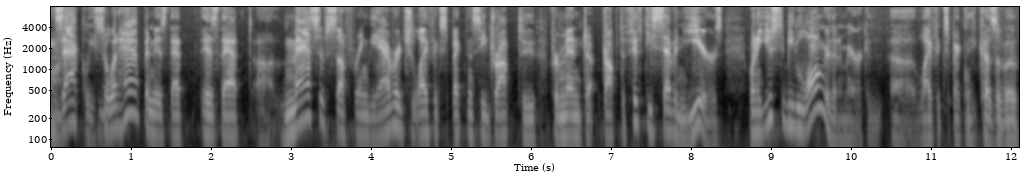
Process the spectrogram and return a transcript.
exactly. So what happened is that is that uh, massive suffering. The average life expectancy dropped to for men dropped to 57 years when it used to be longer than American uh, life expectancy because of a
